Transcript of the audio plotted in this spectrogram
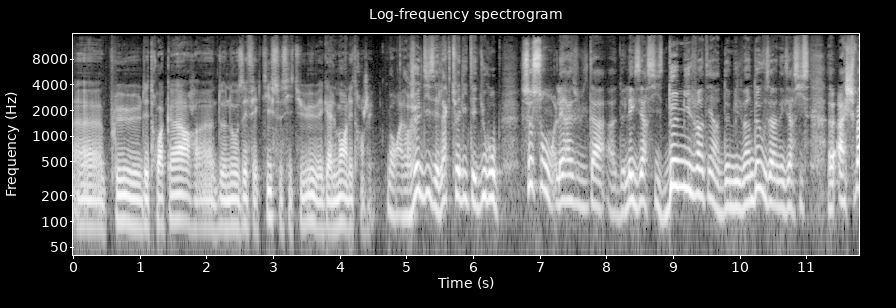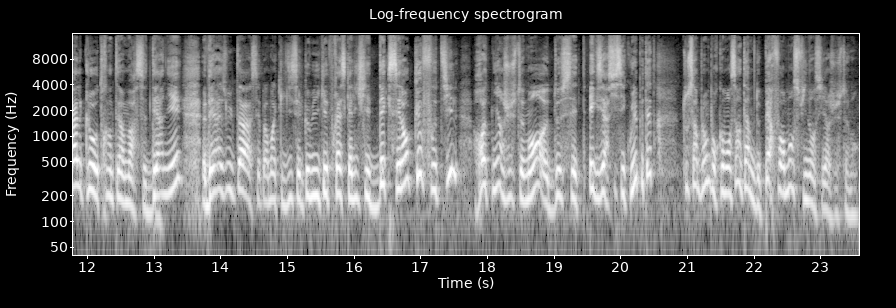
euh, plus des trois quarts euh, de nos effectifs se situent également à l'étranger. Bon, alors je le disais, l'actualité du groupe, ce sont les résultats de l'exercice 2021-2022. Vous avez un exercice à cheval, clos au 31 mars dernier. Des résultats, c'est pas moi qui le dis, c'est le communiqué de presse qualifié d'excellent. Que faut-il retenir justement euh, de cet exercice écoulé Peut-être tout simplement pour commencer en termes de performance financière justement?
